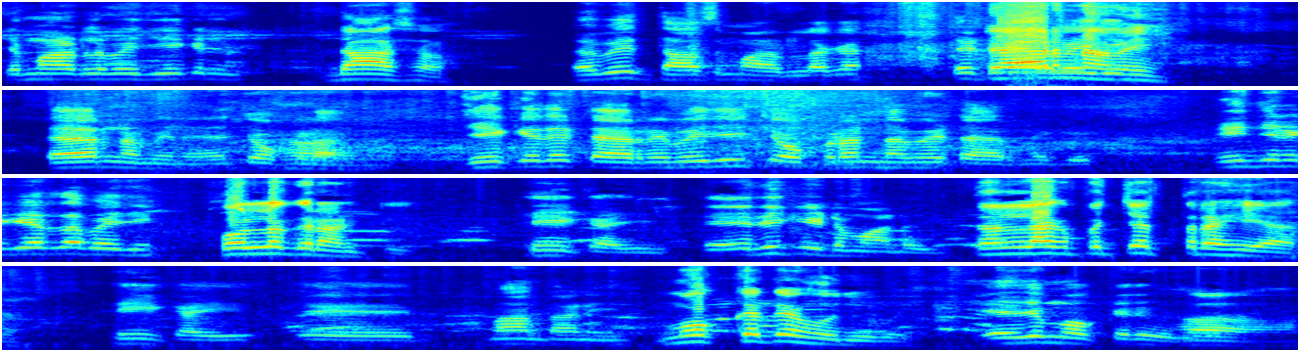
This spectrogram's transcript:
ਤੇ ਮਾਡਲ ਬਈ ਜੀ ਕਿੰਨਾ? 10 ਤਾਂ ਬਈ 10 ਮਾਡਲ ਹੈਗਾ ਤੇ ਟਾਇਰ ਨਵੇਂ। ਟਾਇਰ ਨਵੇਂ ਨੇ ਚੌਕੜਾ ਜੇ ਕਿਤੇ ਟਾਇਰ ਨੇ ਬਈ ਜੀ ਚੌਕੜਾ ਨਵੇਂ ਟਾਇਰ ਨੇਗੇ ਇੰਜਨ ਗੇਅਰ ਦਾ ਬਈ ਜੀ? ਫੁੱਲ ਗਾਰੰਟੀ ਠੀਕ ਹੈ ਜੀ। ਤੇ ਇਹਦੀ ਕੀ ਡਿਮਾਂਡ ਹੈ ਜੀ? 3 ਲੱਖ 75000 ਠੀਕ ਹੈ ਜੀ ਤੇ ਮਾਨਤਾਣੀ ਮੌਕੇ ਤੇ ਹੋ ਜੂ ਬਈ। ਇਹਦੇ ਮੌਕੇ ਤੇ ਹੋ ਜਾਊ। ਹਾਂ।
